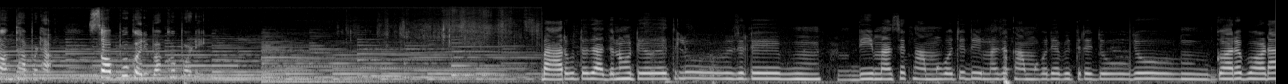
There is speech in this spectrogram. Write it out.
ରନ୍ଧାପଢ଼ା ସବୁ କରିବାକୁ ପଡ଼େ ବାହାରକୁ ତ ଦାଦନ ଗୋଟିଏ ଯାଇଥିଲୁ ସେଠି ଦୁଇ ମାସ କାମ କରୁଛି ଦୁଇ ମାସ କାମ କରିବା ଭିତରେ ଯେଉଁ ଯେଉଁ ଘରେ ଭଡ଼ା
